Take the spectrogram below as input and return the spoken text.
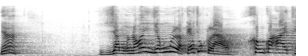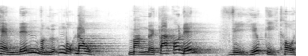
nhá giọng nói giống là kéo thuốc lào, không có ai thèm đến và ngưỡng mộ đâu, mà người ta có đến vì hiếu kỳ thôi.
